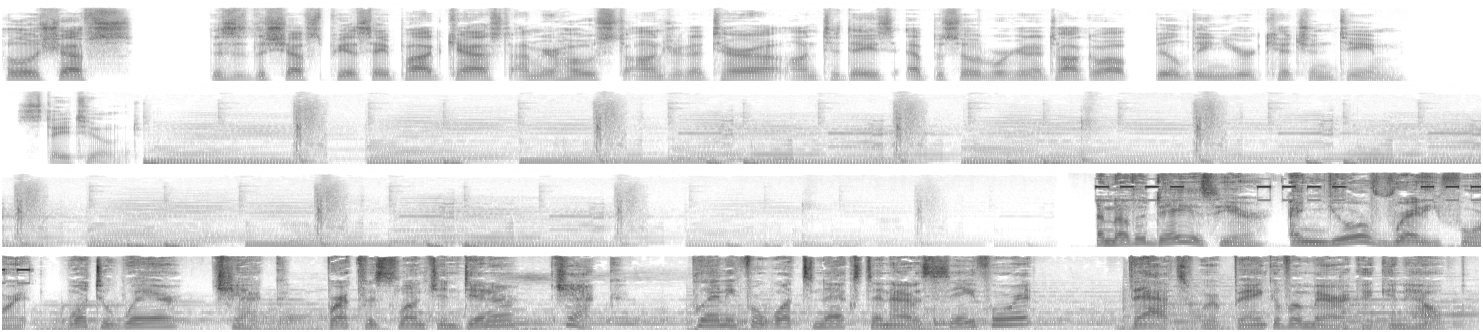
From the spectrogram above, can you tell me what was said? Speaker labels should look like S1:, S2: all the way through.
S1: Hello, chefs. This is the Chef's PSA podcast. I'm your host, Andre Natera. On today's episode, we're going to talk about building your kitchen team. Stay tuned.
S2: Another day is here, and you're ready for it. What to wear? Check. Breakfast, lunch, and dinner? Check. Planning for what's next and how to save for it? That's where Bank of America can help.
